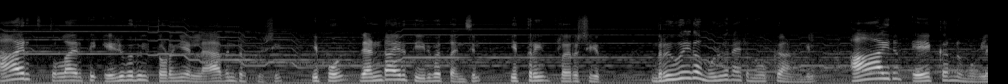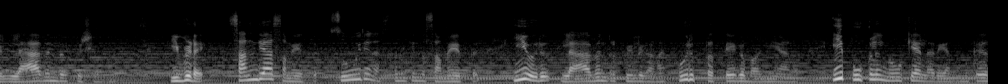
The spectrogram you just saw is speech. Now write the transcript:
ആയിരത്തി തൊള്ളായിരത്തി എഴുപതിൽ തുടങ്ങിയ ലാവൻഡർ കൃഷി ഇപ്പോൾ രണ്ടായിരത്തി ഇരുപത്തഞ്ചിൽ ഇത്രയും ഫ്ലറിഷ് ചെയ്തു. ധ്രുവേക മുഴുവനായിട്ട് നോക്കുകയാണെങ്കിൽ ആയിരം ഏക്കറിന് മുകളിൽ ലാവൻഡർ കൃഷിയുണ്ട്. ഇവിടെ സന്ധ്യാസമയത്ത് സൂര്യൻ അസ്തമിക്കുന്ന സമയത്ത് ഈ ഒരു ലാവൻഡർ ഫീൽഡ് കാണാൻ ഒരു പ്രത്യേക ഭംഗിയാണ്. ഈ പൂക്കളിൽ നോക്കിയാൽ അറിയാം നമുക്ക്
